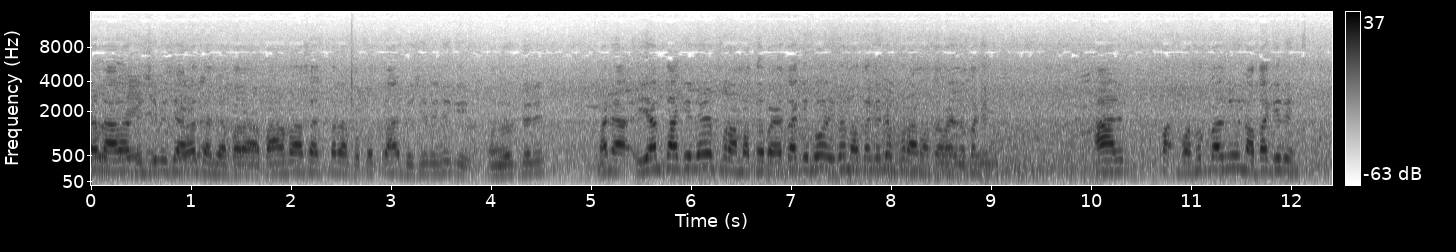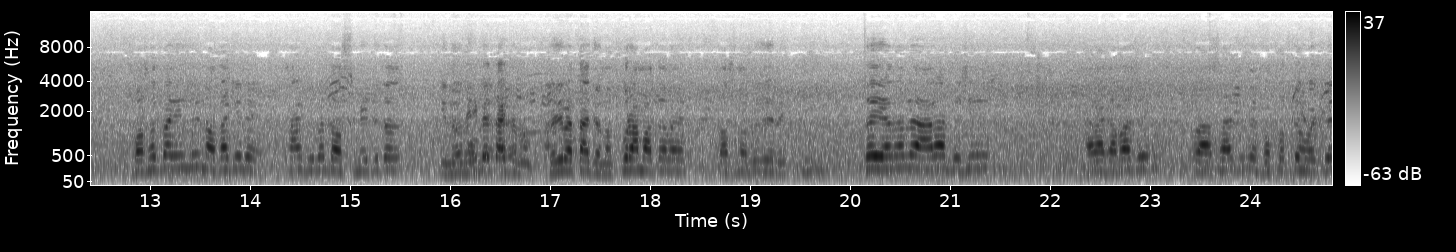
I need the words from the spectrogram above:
হলে আরা বেশি বেশি আরা জানিয়ে পারা বার ফারা সাইড ফারা ভোকত প্রায় বেশি বেশি কি অনুরোধ করি। মানে ইয়ান থাকিলে ফুরা মতে পারে থাকিব এটা নথাকিলে ফুরা মতে পারে নথাকিব। আর বসত বাড়ি যদি নথাকিলে বসত বাড়ি যদি নথাকিলে তাই দিবে দশ মিনিট তো কিনো বেরিবার তাই জন্য। বেরিবার তাই জন্য পুরা মতে পারে দশ মিনিট তো ইয়ান হলে আরা বেশি এলাকাবাসী রাস্তাটিতে বকত্ব হইতে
